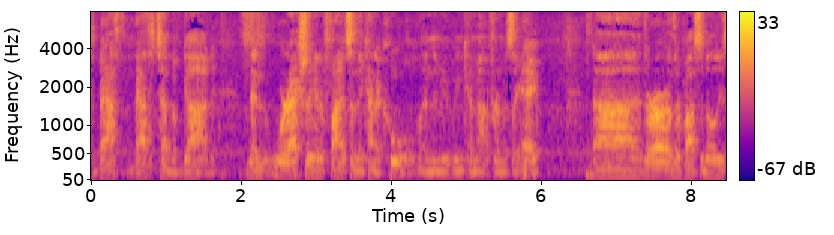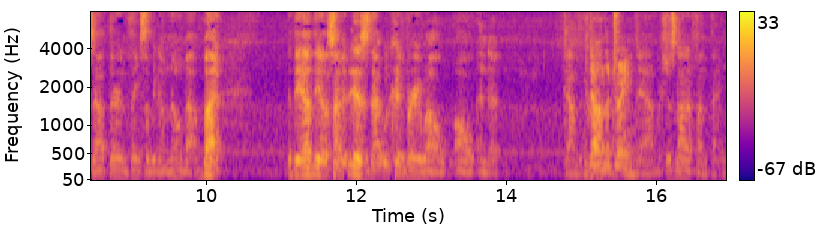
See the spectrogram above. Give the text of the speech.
the bath bathtub of God, then we're actually going to find something kind of cool, and then we can come out from it and say, hey. Uh, there are other possibilities out there and things that we don't know about. But the the other side of it is that we could very well all end up down the drain. Down the drain. Yeah, which is not a fun thing.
